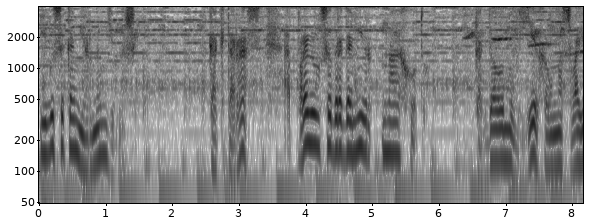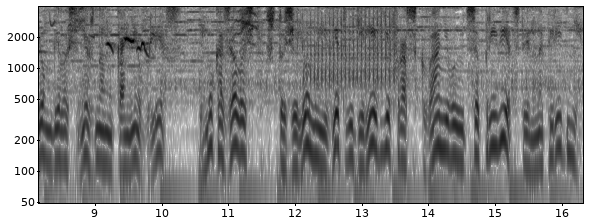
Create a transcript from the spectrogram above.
и высокомерным юношей. Как-то раз отправился Драгомир на охоту. Когда он въехал на своем белоснежном коне в лес, ему казалось, что зеленые ветви деревьев раскланиваются приветственно перед ним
